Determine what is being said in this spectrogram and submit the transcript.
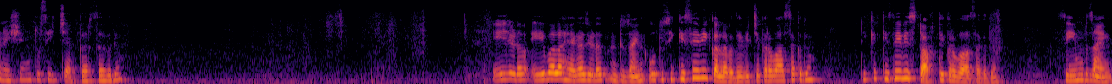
ਫਿਨਿਸ਼ਿੰਗ ਤੁਸੀਂ ਚੈੱਕ ਕਰ ਸਕਦੇ ਹੋ। ਇਹ ਜਿਹੜਾ, ਇਹ ਵਾਲਾ ਹੈਗਾ ਜਿਹੜਾ ਡਿਜ਼ਾਈਨ ਉਹ ਤੁਸੀਂ ਕਿਸੇ ਵੀ ਕਲਰ ਦੇ ਵਿੱਚ ਕਰਵਾ ਸਕਦੇ ਹੋ। ਠੀਕ ਹੈ, ਕਿਸੇ ਵੀ ਸਟੱਫ ਤੇ ਕਰਵਾ ਸਕਦੇ ਹੋ। ਸੇਮ ਡਿਜ਼ਾਈਨ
